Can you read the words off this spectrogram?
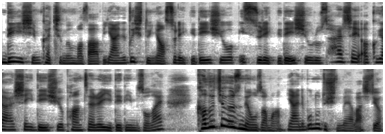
Değişim kaçınılmaz abi. Yani dış dünya sürekli değişiyor. Biz sürekli değişiyoruz. Her şey akıyor, her şey değişiyor. Panterai dediğimiz olay. Kalıcı öz ne o zaman? Yani bunu düşünmeye başlıyor.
